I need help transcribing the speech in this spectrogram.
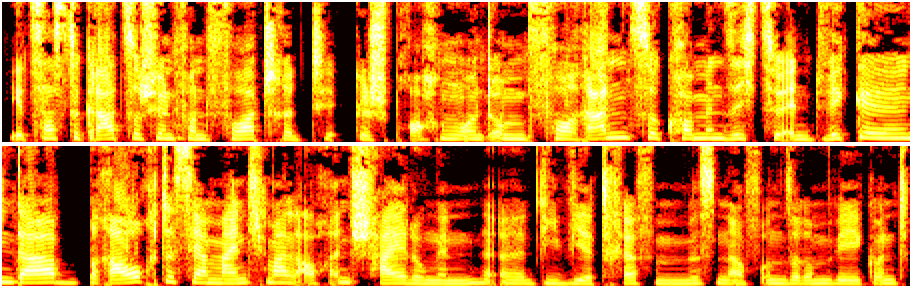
Jetzt hast du gerade so schön von Fortschritt gesprochen und um voranzukommen, sich zu entwickeln, da braucht es ja manchmal auch Entscheidungen, äh, die wir treffen müssen auf unserem Weg. Und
